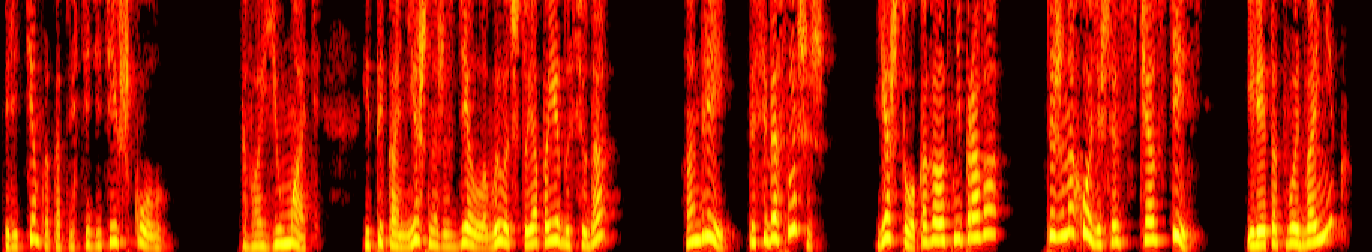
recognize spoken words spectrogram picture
перед тем, как отвезти детей в школу». «Твою мать! И ты, конечно же, сделала вывод, что я поеду сюда?» «Андрей, ты себя слышишь? Я что, оказалась не права? Ты же находишься сейчас здесь. Или это твой двойник?»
